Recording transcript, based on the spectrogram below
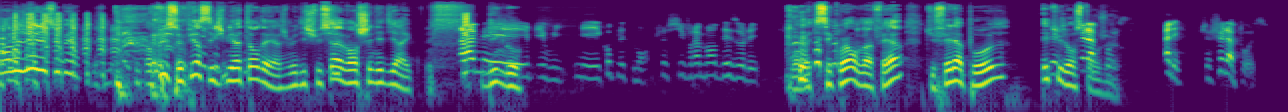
Ah, le jeu, il est super. En plus, le pire, c'est que je m'y attendais. hein. Je me dis, je suis sûr, elle va enchaîner direct. Ah, mais, Bingo. mais oui, mais complètement. Je suis vraiment désolée. Bon, bah, tu sais quoi, on va faire. Tu fais la pause et tu lances ton jeu. pause. Allez, je fais la pause.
